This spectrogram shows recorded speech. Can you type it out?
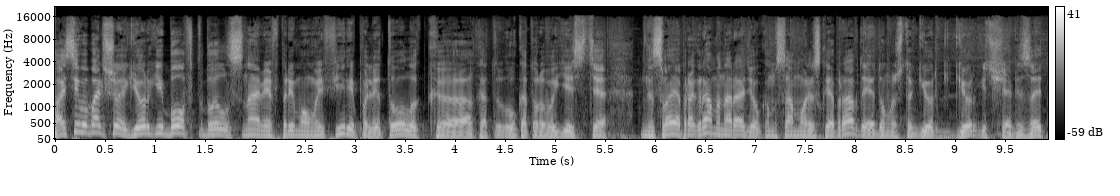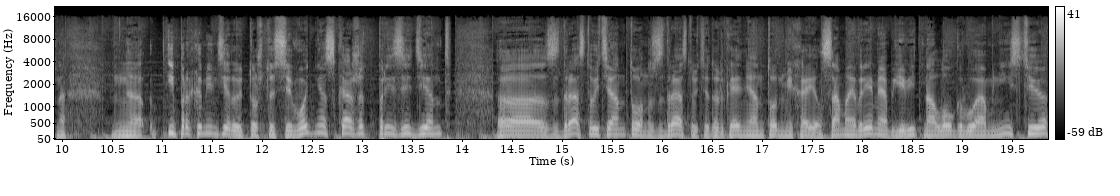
Спасибо большое. Георгий Бофт был с нами в прямом эфире, политолог, э, у которого есть э, своя программа на радио «Комсомольская правда». Я думаю, что Георгий Георгиевич обязательно э, и прокомментирует то, что сегодня скажет президент. Здравствуйте, Антон. Здравствуйте, только я не Антон Михаил. Самое время объявить налоговую амнистию.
